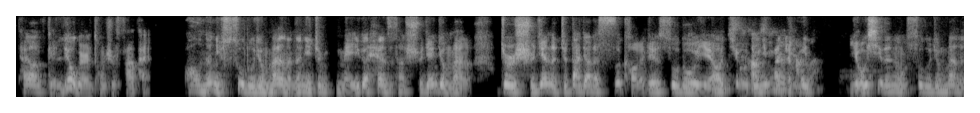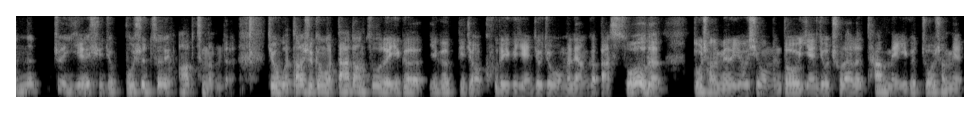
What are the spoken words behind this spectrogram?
他要给六个人同时发牌。哦，那你速度就慢了，那你这每一个 hands 它时间就慢了，就是时间的，就大家的思考的这些速度也要久，就你把整个游戏的那种速度就慢了，那这也许就不是最 optimum 的。就我当时跟我搭档做的一个一个比较酷的一个研究，就我们两个把所有的赌场里面的游戏，我们都研究出来了，它每一个桌上面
